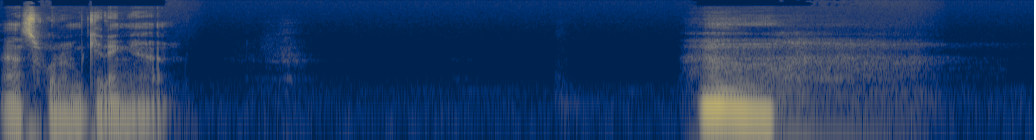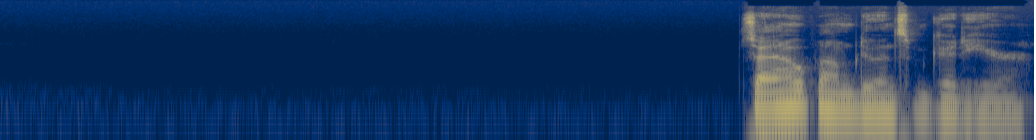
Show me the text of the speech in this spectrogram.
That's what I'm getting at. Oh. So I hope I'm doing some good here.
